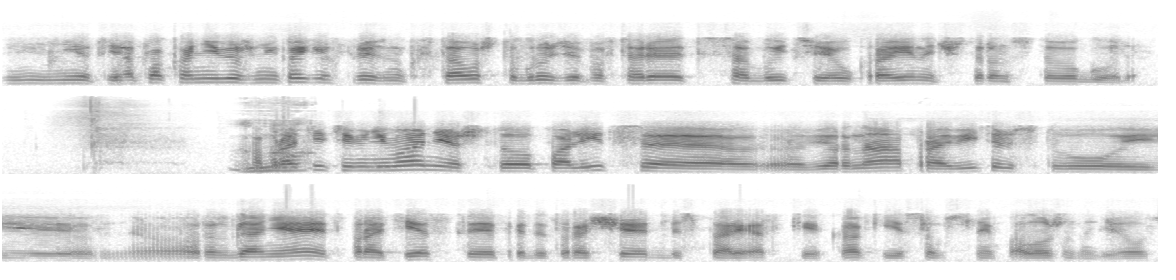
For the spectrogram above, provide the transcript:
Нет, я пока не вижу никаких признаков того, что Грузия повторяет события Украины 2014 года. Но... Обратите внимание, что полиция э, верна правительству и э, разгоняет протесты, предотвращает беспорядки, как ей, собственно, и положено делать.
